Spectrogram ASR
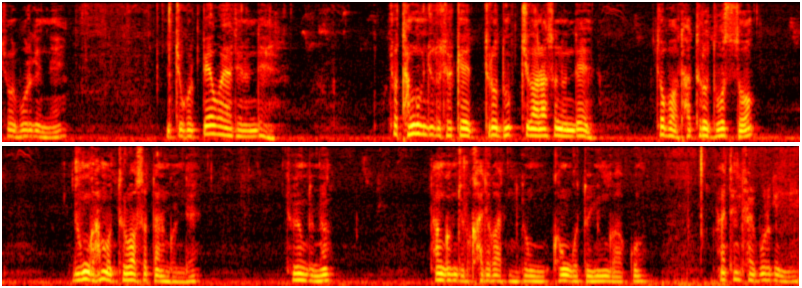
저걸 모르겠네. 이쪽을 빼와야 되는데 저 당금주도 저렇게 들어 눕지가 않았었는데 저봐 다 들어 누웠어? 누군가 한번 들어왔었다는 건데 저 정도면 당금주를 가져간 건 것도 있는 것 같고 하여튼 잘 모르겠네.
